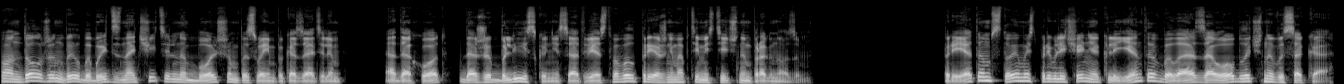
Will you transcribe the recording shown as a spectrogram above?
он должен был бы быть значительно большим по своим показателям, а доход даже близко не соответствовал прежним оптимистичным прогнозам. При этом стоимость привлечения клиентов была заоблачно высока.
